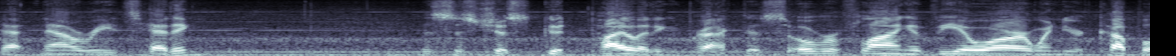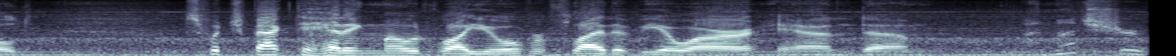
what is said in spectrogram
That now reads heading. This is just good piloting practice. Overflying a VOR when you're coupled. Switch back to heading mode while you overfly the VOR and um, I'm not sure,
